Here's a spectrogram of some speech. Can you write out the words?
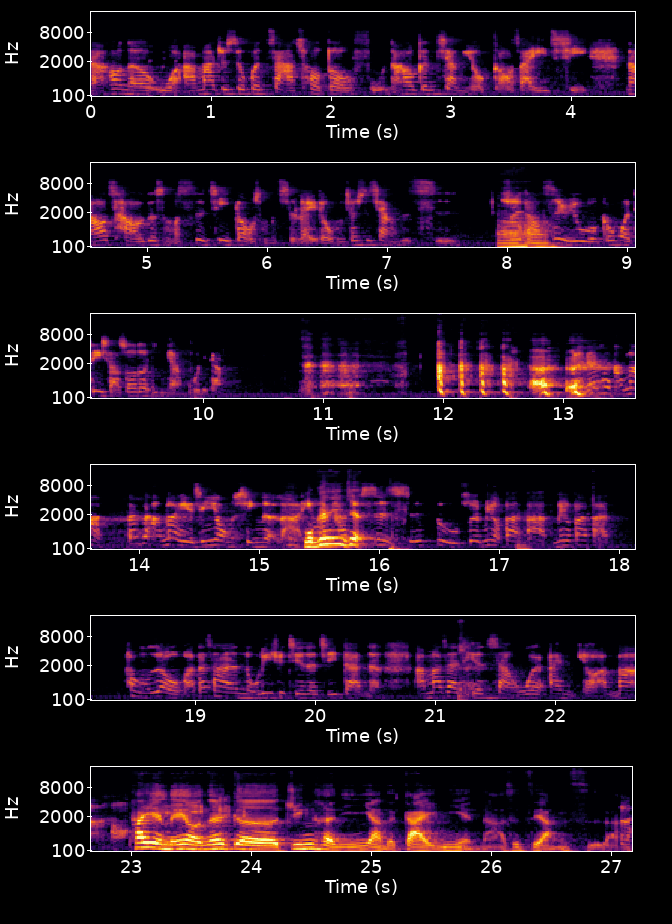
然后呢，我阿妈就是会炸臭豆腐，然后跟酱油搞在一起，然后炒一个什么四季豆什么之类的，我们就是这样子吃，所以导致于我跟我弟小时候都营养不良。但是阿妈，但是阿妈已经用心了啦，我跟你讲是吃素，所以没有办法，没有办法。碰肉嘛，但是他很努力去接着鸡蛋呢。阿妈在天上，我也爱你哦，阿妈哦。他也没有那个均衡营养的概念呐，是这样子的。对，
